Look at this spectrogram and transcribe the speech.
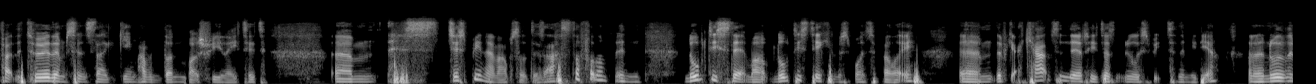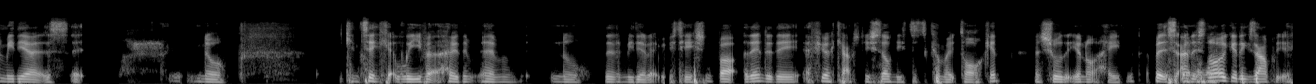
In fact, the two of them since that game haven't done much for United. Um, it's just been an absolute disaster for them, and nobody's stepping up. Nobody's taking responsibility. Um, they've got a captain there who doesn't really speak to the media, and I know the media is, it, you know, can take it or leave it how the um, you know the media reputation. But at the end of the day, if you're a captain, you still need to come out talking and show that you're not hiding. But it's, and it's not a good example. Your,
